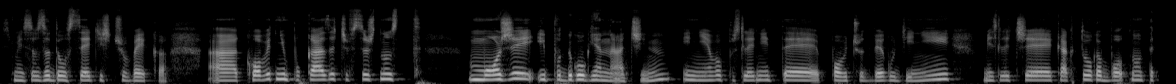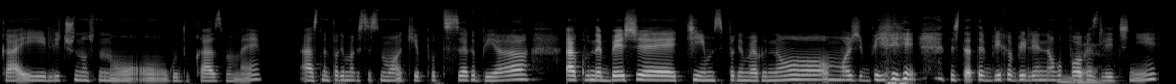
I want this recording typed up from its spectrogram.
В смисъл, за да усетиш човека. А, COVID ни показа, че всъщност може и по другия начин. И ние в последните повече от две години, мисля, че както работно, така и личностно го доказваме. Аз, например, с моя екип от Сърбия, ако не беше Teams, примерно, може би нещата биха били много Да. по-различни.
